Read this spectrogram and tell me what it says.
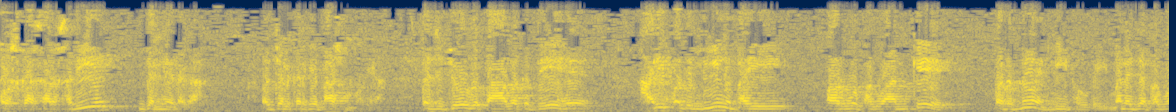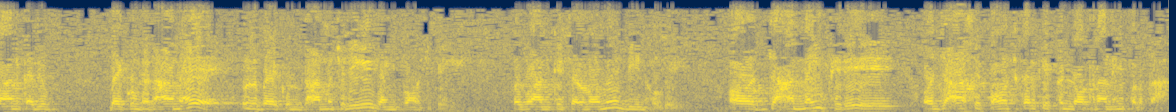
और उसका सारा शरीर जलने लगा और जल करके भस्म हो गया। तज जोग पावक देह हरिपद लीन भई और वो भगवान के पद में लीन हो गई। मैंने जब भगवान का जो वैकुंठ धाम है, उस वैकुंठ धाम में चली गई, वहीं पहुँच गई। भगवान के चरणों में लीन हो गई। और जहाँ नहीं फिरे और जहाँ से पहुँच करके फिर लौटना नहीं पड़ता।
